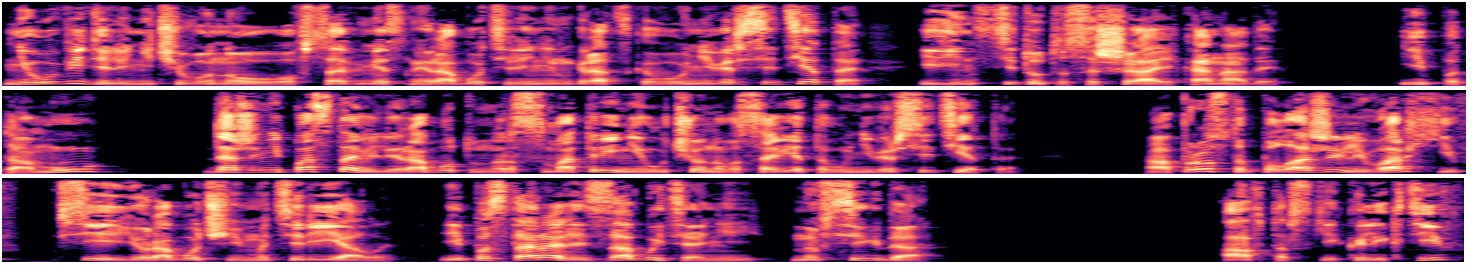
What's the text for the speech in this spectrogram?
не увидели ничего нового в совместной работе Ленинградского университета и Института США и Канады. И потому даже не поставили работу на рассмотрение ученого совета университета, а просто положили в архив все ее рабочие материалы и постарались забыть о ней навсегда. Авторский коллектив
